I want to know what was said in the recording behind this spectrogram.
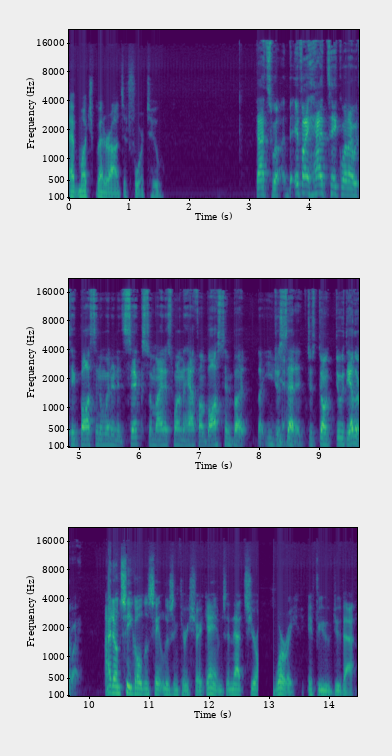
at much better odds at four two. That's what if I had take one, I would take Boston and win it in six, so minus one and a half on Boston. But like you just yeah. said it, just don't do it the other way. I don't see Golden State losing three straight games, and that's your worry if you do that.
